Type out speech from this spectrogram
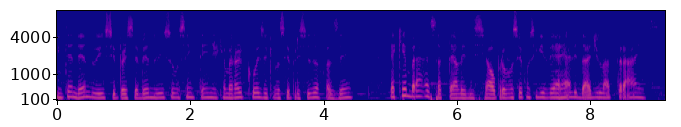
entendendo isso e percebendo isso, você entende que a melhor coisa que você precisa fazer é quebrar essa tela inicial para você conseguir ver a realidade lá atrás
